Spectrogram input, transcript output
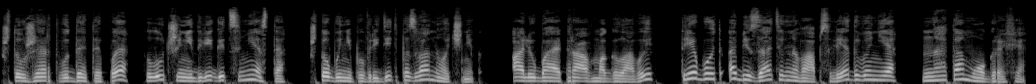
что жертву ДТП лучше не двигать с места, чтобы не повредить позвоночник, а любая травма головы требует обязательного обследования на томографе,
